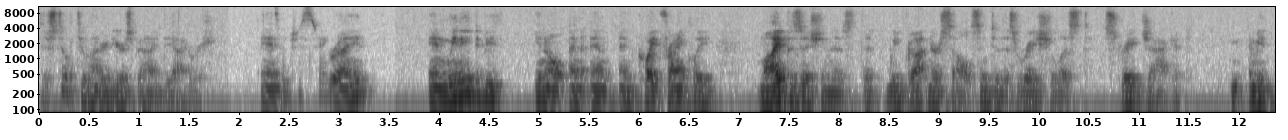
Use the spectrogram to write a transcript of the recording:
They're still 200 years behind the Irish. And, That's interesting. Right? And we need to be, you know, and, and, and quite frankly, my position is that we've gotten ourselves into this racialist straitjacket. I mean,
